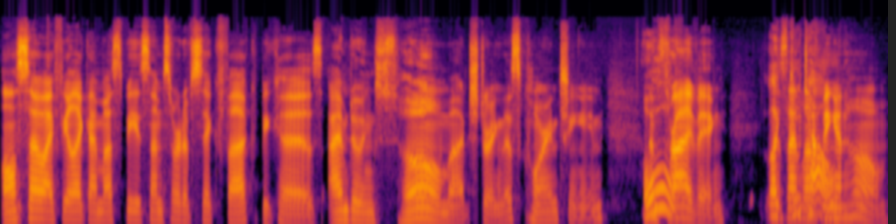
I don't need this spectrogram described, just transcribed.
Also, I feel like I must be some sort of sick fuck because I'm doing so much during this quarantine. Oh, I'm thriving. like, I love being at home.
